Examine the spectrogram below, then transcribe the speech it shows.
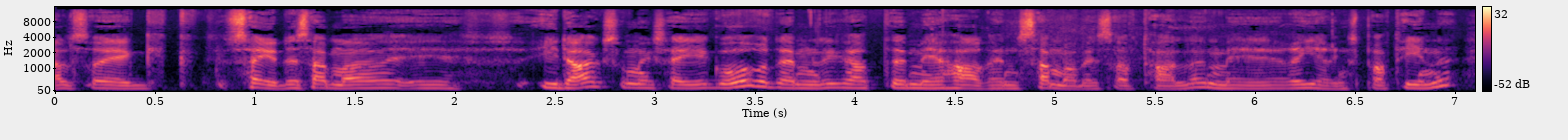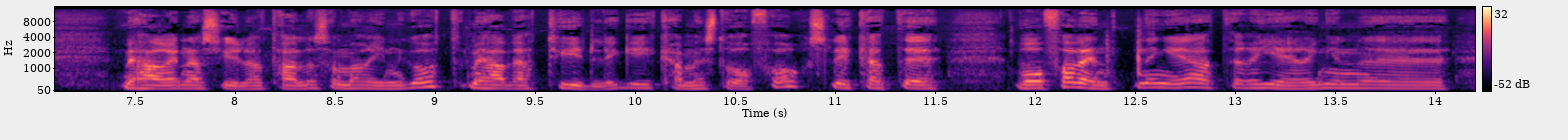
altså Jeg sier det samme i, dag som jeg sier i går, nemlig at vi har en samarbeidsavtale med regjeringspartiene. Vi har en asylavtale som har inngått. Vi har vært tydelige i hva vi står for. slik at eh, Vår forventning er at regjeringen eh,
